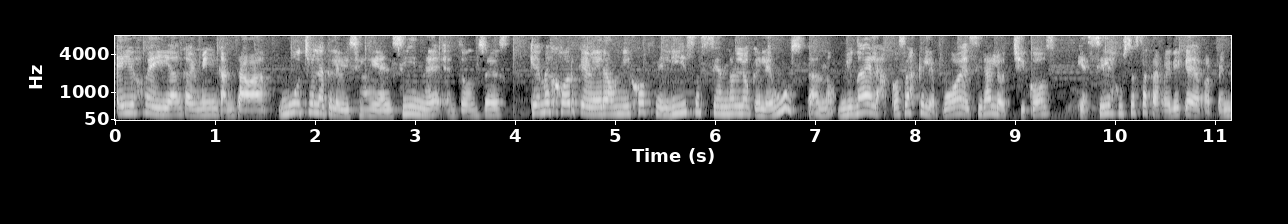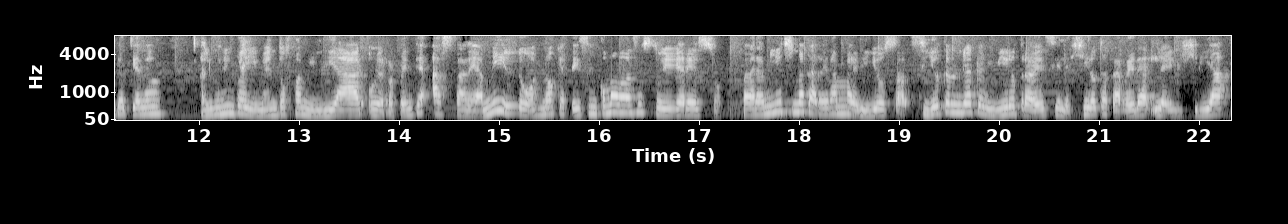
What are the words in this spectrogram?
ellos veían que a mí me encantaba mucho la televisión y el cine, entonces, qué mejor que ver a un hijo feliz haciendo lo que le gusta, ¿no? Y una de las cosas que le puedo decir a los chicos que sí les gusta esta carrera y que de repente tienen algún impedimento familiar o de repente hasta de amigos, ¿no? Que te dicen, ¿cómo vas a estudiar eso? Para mí es una carrera maravillosa. Si yo tendría que vivir otra vez y elegir otra carrera, la elegiría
